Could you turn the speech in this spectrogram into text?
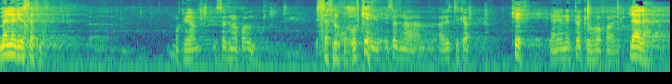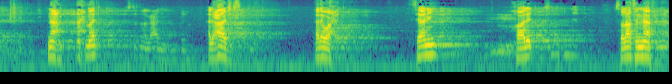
ما الذي يستثنى؟ القيام. يستثنى القعود. يستثنى القعود؟ كيف؟ يستثنى الاتكاء. كيف؟ يعني أن يتكئ وهو قائم. لا لا. نعم. أحمد؟ استثنى العاجز عن القيام العاجز. هذا واحد. ثاني؟ خالد؟ صلاة النافلة.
